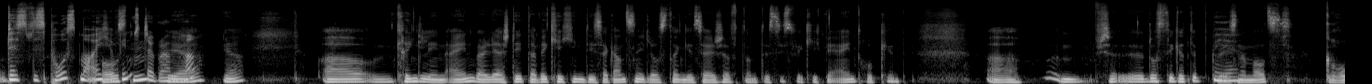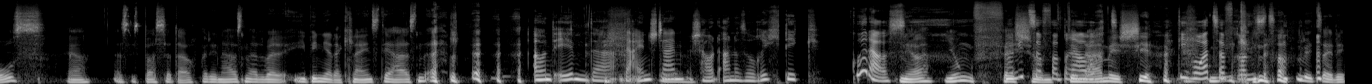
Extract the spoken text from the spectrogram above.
Das, das posten wir euch auf posten. Instagram, ja, ja. Äh, und kringel ihn ein, weil er steht da wirklich in dieser ganzen illustren Gesellschaft und das ist wirklich beeindruckend. Äh, lustiger Typ gewesen, Ja. ein Mords, groß, ja, Also es passt halt auch bei den Hasenöl, weil ich bin ja der kleinste Hasenöl. Und eben, der, der Einstein schaut auch noch so richtig gut aus. Ja, jung, fesch so und verbraucht. dynamisch. Ja. Die Haare zerfranst. Genau, mit seinen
